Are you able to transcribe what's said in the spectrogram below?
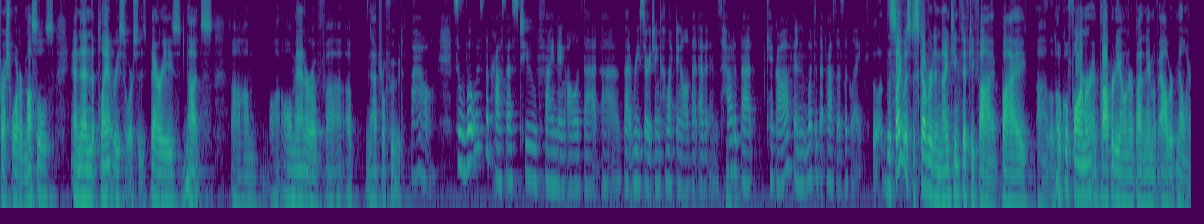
freshwater mussels, and then the plant resources, berries, nuts, um, all, manner of, uh, of natural food. Wow. So what was the process to finding all of that, uh, that research and collecting all of that evidence? How did that kick off and what did that process look like? The site was discovered in 1955 by uh, a local farmer and property owner by the name of Albert Miller.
